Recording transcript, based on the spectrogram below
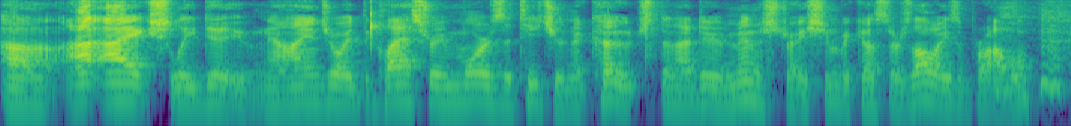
uh, I, I, actually do. Now, I enjoyed the classroom more as a teacher and a coach than I do administration because there's always a problem.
